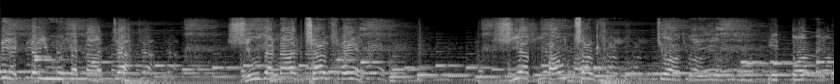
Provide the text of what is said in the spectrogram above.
နေ့တယူသနာကြယူသနာ60ရပ်ပေါင်း60ကျော်တယ်ပြီးတော့လိုက်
